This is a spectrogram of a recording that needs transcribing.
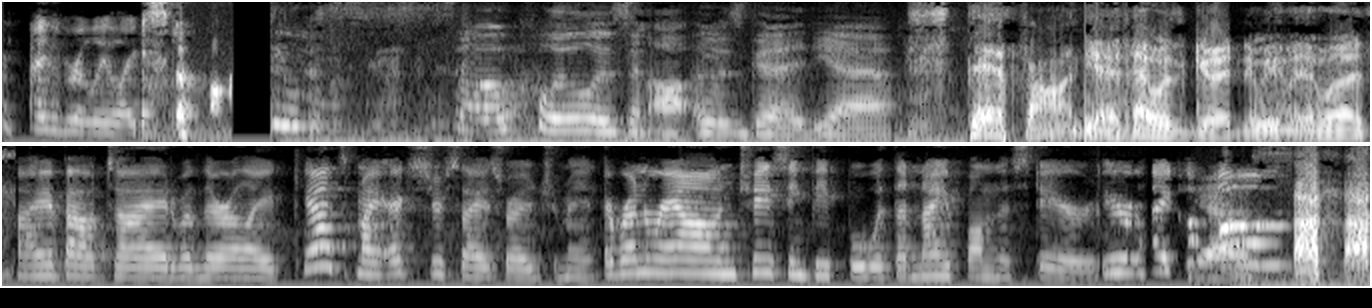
I really liked Stefan. he was so clueless and it was good, yeah. Stefan. Yeah, that was good. It was. I about died when they're like, "Yeah, it's my exercise regimen. I run around chasing people with a knife on the stairs." You're like, Yes. "Um,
